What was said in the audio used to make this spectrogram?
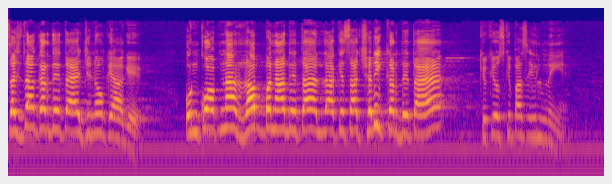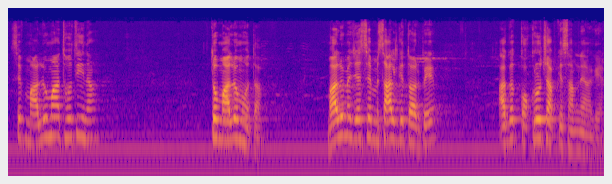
सजदा कर देता है जिनों के आगे। उनको अपना रब बना देता है, अल्लाह के साथ शरीक कर देता है, क्योंकि उसके पास इल्म नहीं है। सिर्फ़ मालूम होती ना तो मालूम होता। मालूम है जैसे मिसाल के तौर पे, अगर कॉकरोच आपके सामने आ गया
